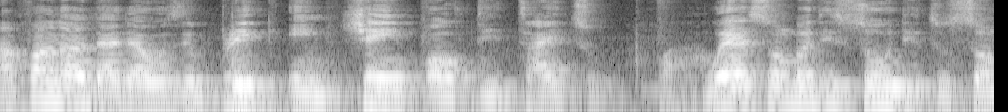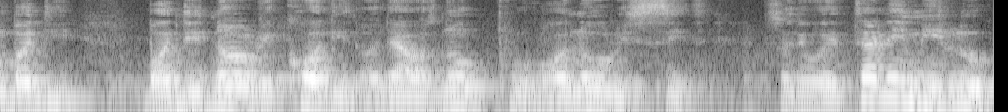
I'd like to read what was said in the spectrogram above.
and found out that there was a break in chain of the title where somebody sold it to somebody but did not record it or there was no proof or no receipt. So they were telling me, look,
